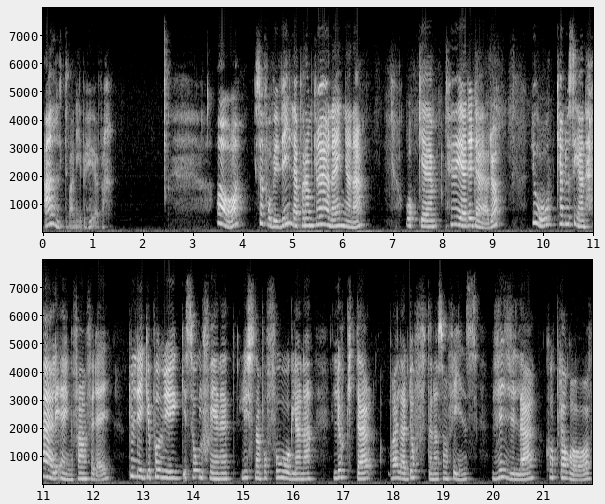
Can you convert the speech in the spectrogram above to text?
allt vad ni behöver. Ja, så får vi vila på de gröna ängarna. Och eh, hur är det där då? Jo, kan du se en härlig äng framför dig. Du ligger på rygg i solskenet, lyssnar på fåglarna, luktar på alla dofterna som finns, vilar, kopplar av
